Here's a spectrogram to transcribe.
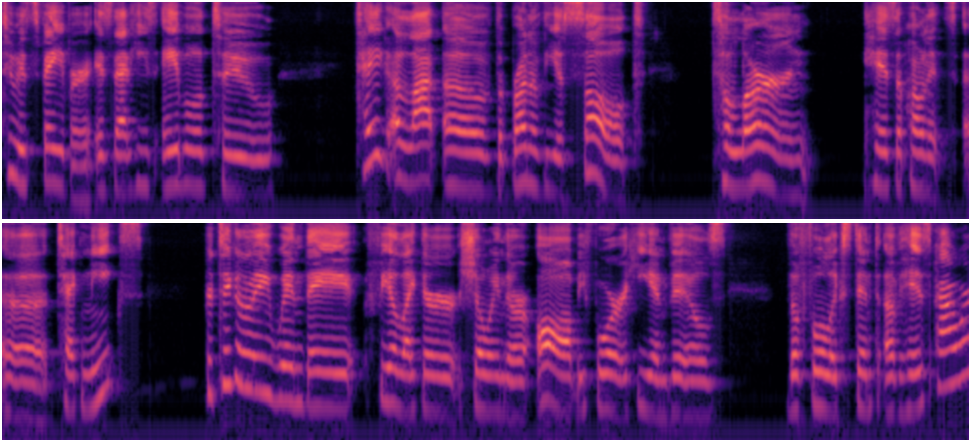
to his favor, is that he's able to take a lot of the brunt of the assault to learn his opponent's uh, techniques, particularly when they feel like they're showing their all before he unveils the full extent of his power.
